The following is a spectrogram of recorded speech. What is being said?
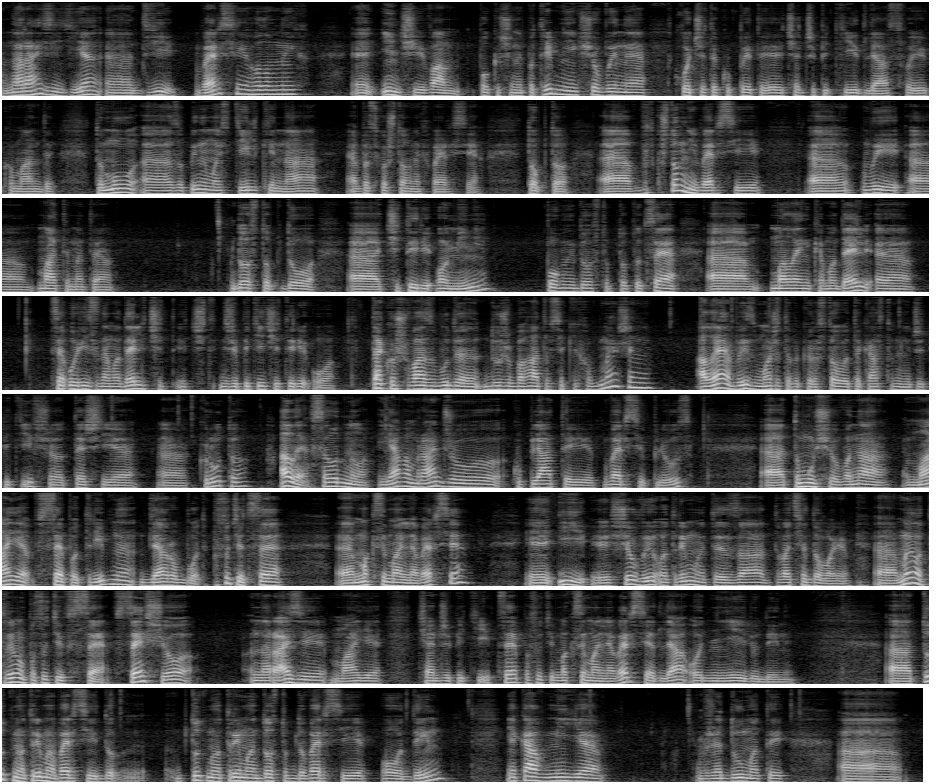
наразі є е, дві версії головних, е, інші вам поки що не потрібні, якщо ви не хочете купити ChatGPT для своєї команди. Тому зупинимось тільки на безкоштовних версіях. Тобто е, в безкоштовній версії е, ви е, матимете доступ до е, 4O Mini, повний доступ. Тобто це маленька модель, це урізана модель чи- чи- GPT-4O. Також у вас буде дуже багато всяких обмежень, але ви зможете використовувати кастомні GPT, що теж є е, круто. Але все одно я вам раджу купляти версію е, тому що вона має все потрібне для роботи. По суті, це е, максимальна версія. Е, І е, що ви отримуєте за 20 доларів? Е, Ми отримаємо по суті все. Все, що наразі має ChatGPT. Це по суті максимальна версія для однієї людини. Е, Тут ми отримаємо версії тут ми отримаємо доступ до версії O1, яка вміє вже думати.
